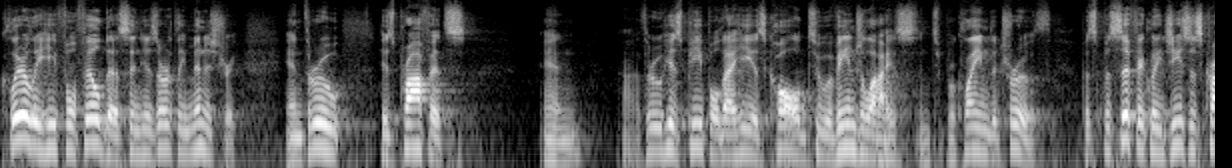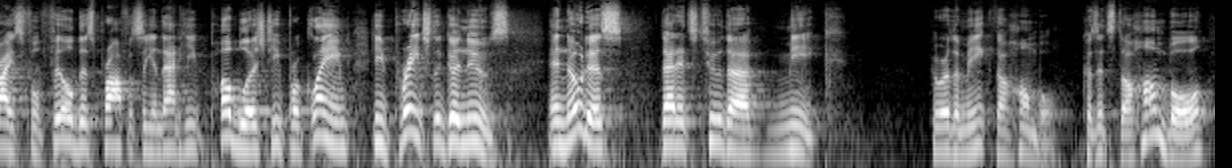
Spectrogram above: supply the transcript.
Clearly, he fulfilled this in his earthly ministry and through his prophets and uh, through his people that he is called to evangelize and to proclaim the truth. But specifically, Jesus Christ fulfilled this prophecy in that he published, he proclaimed, he preached the good news. And notice that it's to the meek. Who are the meek? The humble. Because it's the humble,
